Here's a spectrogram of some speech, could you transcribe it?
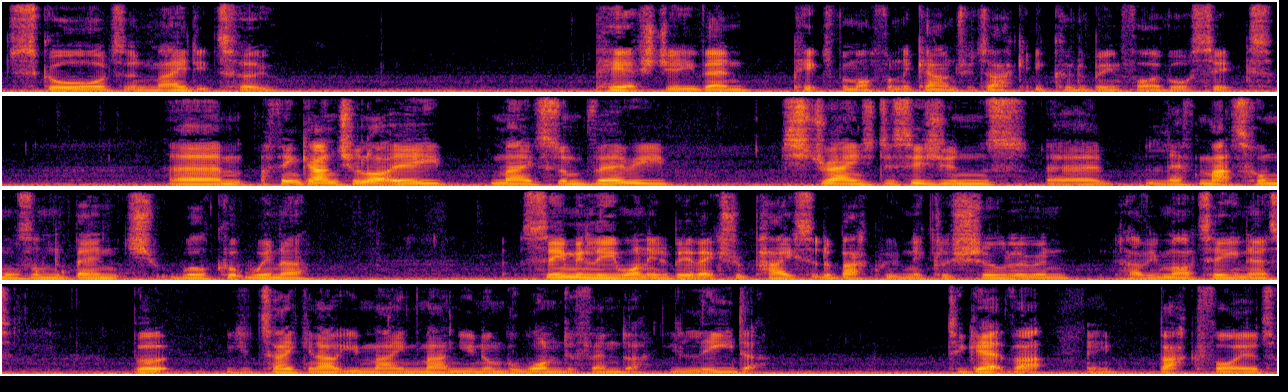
scored and made it 2, PSG then picked them off on the counter attack. It could have been five or six. Um, I think Ancelotti made some very strange decisions. Uh, left Mats Hummels on the bench, World Cup winner. Seemingly wanted a bit of extra pace at the back with Nicolas Schuler and Javi Martinez, but you're taking out your main man, your number one defender, your leader. To get that, it backfired.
